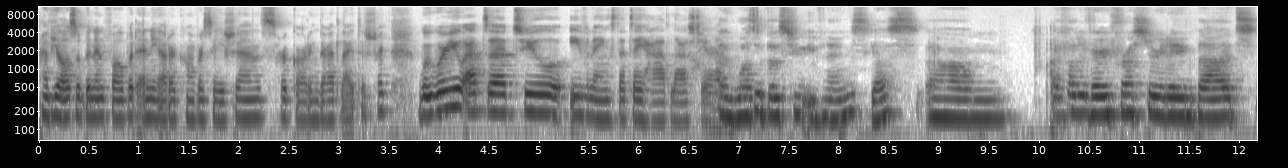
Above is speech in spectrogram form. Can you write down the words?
Have you also been involved with any other conversations regarding the red light district? Were you at the two evenings that they had last year? I was at those two evenings. Yes. Um, I found it very frustrating that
